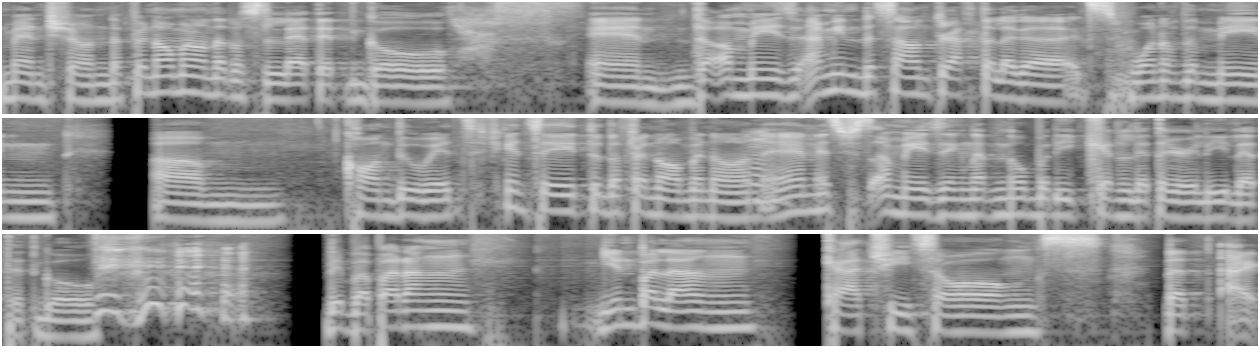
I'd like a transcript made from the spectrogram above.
mention the phenomenon that was Let It Go. Yes. And the amazing I mean the soundtrack talaga, it's one of the main um conduits, if you can say, to the phenomenon. Mm. And it's just amazing that nobody can literally let it go. 'Di ba Parang, yun pa lang, catchy songs that I,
